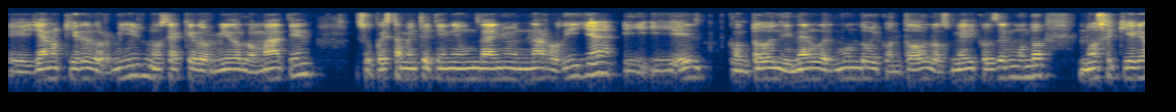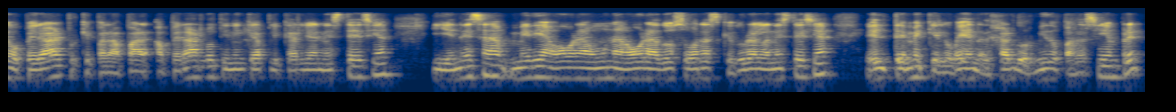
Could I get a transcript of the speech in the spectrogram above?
eh, ya no quiere dormir, no sea que dormido lo maten, supuestamente tiene un daño en una rodilla y, y él con todo el dinero del mundo y con todos los médicos del mundo, no se quiere operar porque para, operarlo tienen que aplicarle anestesia y en esa media hora, una hora, dos horas que dura la anestesia, él teme que lo vayan a dejar dormido para siempre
